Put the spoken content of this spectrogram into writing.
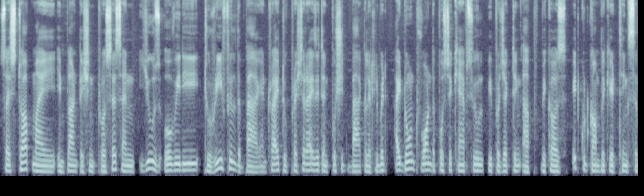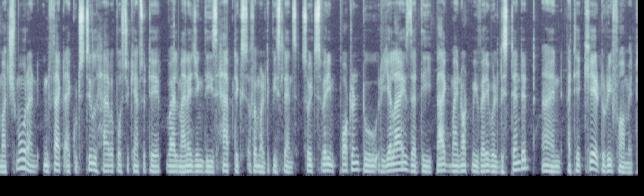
So I stop my implantation process and use OVD to refill the bag and try to pressurize it and push it back a little bit. I don't want the posterior capsule be projecting up because it could complicate things much more and in fact I could still have a posterior capsule tear while managing these haptics of a multi-piece lens. So it's very important to realize that the bag might not be very well distended and I take care to reform it.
